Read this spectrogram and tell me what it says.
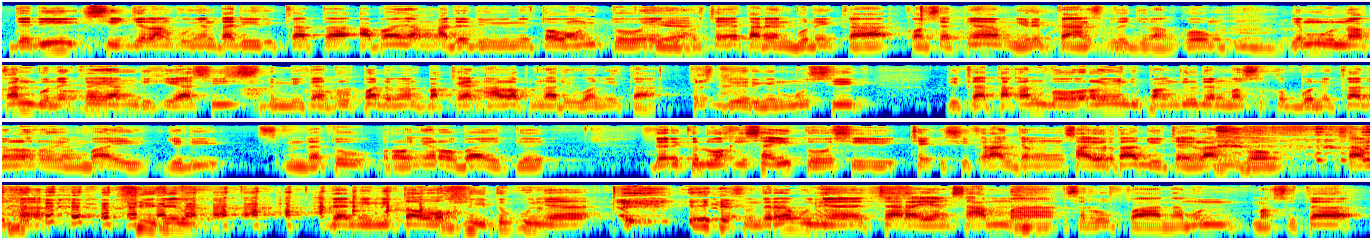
jadi si jelangkung yang tadi dikata apa yang ada di Nini Towong itu yang Iya. dipercaya tarian boneka konsepnya mirip kan seperti jelangkung. Dia menggunakan boneka yang dihiasi sedemikian rupa dengan pakaian ala penari wanita. Terus diiringin musik dikatakan bahwa roh yang dipanggil dan masuk ke boneka adalah roh yang baik. Jadi sebenarnya tuh rohnya roh baik. Jadi, dari kedua kisah itu si si keranjang sayur tadi Cai Langgong sama dan ini Towong itu punya sebenarnya punya cara yang sama serupa. Namun maksudnya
